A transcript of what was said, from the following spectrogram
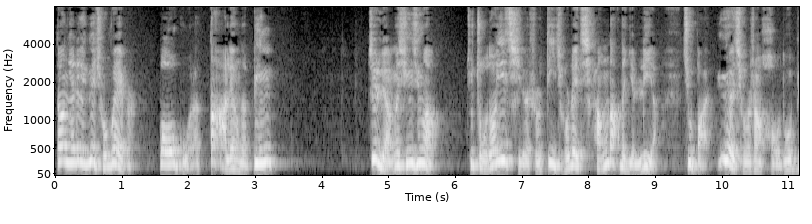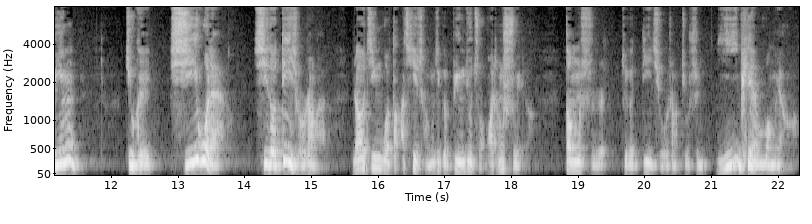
当年这个月球外边包裹了大量的冰。这两个行星啊，就走到一起的时候，地球这强大的引力啊，就把月球上好多冰就给吸过来了，吸到地球上来了。然后经过大气层，这个冰就转化成水了。当时这个地球上就是一片汪洋啊。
